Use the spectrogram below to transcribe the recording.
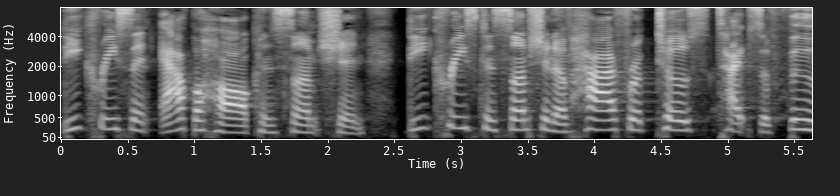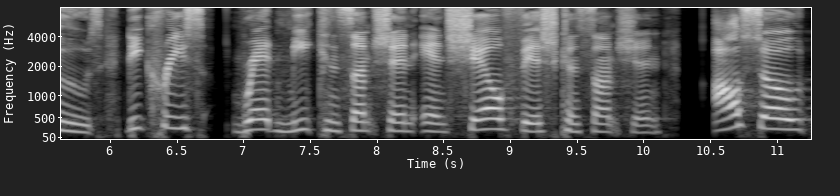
decreasing alcohol consumption, decrease consumption of high fructose types of foods, decrease red meat consumption and shellfish consumption. Also,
